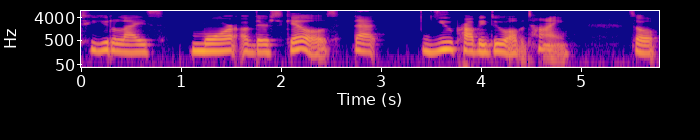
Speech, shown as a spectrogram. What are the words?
to utilize more of their skills that you probably do all the time. So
